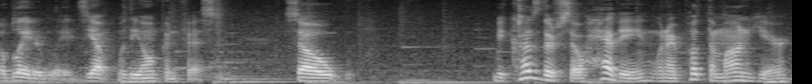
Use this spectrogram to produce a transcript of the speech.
Ablator blades, yep, with the open fist. So because they're so heavy, when I put them on here,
